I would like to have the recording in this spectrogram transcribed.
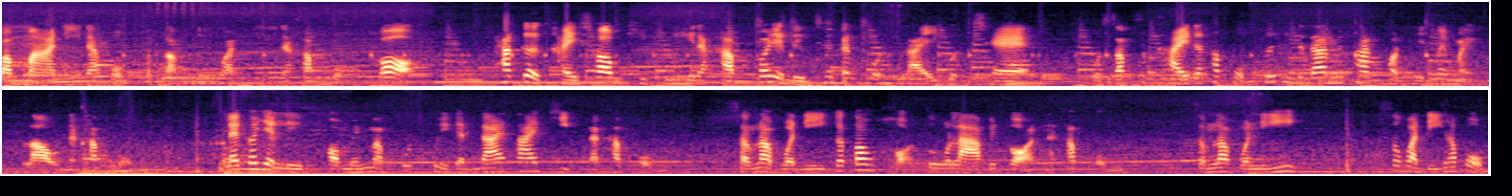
ประมาณนี้นะผมสำหรับในวันนี้นะครับผมก็ถ้าเกิดใครชอบคลิปนี้นะครับ ก็อย่าลืมช่วยกันกดไลค์กดแชร์กด Subscribe นะครับผมเพื่อที่จะได้ไม่พลาดคอนเทนต์ใหม่ๆของเรานะครับผมและก็อย่าลืมคอมเมนต์มาพูดคุยกันได้ใต้คลิปนะครับผม สำหรับวันนี้ก็ต้องขอตัวลาไปก่อนนะครับผมสำหรับวันนี้ สวัสดีครับผม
